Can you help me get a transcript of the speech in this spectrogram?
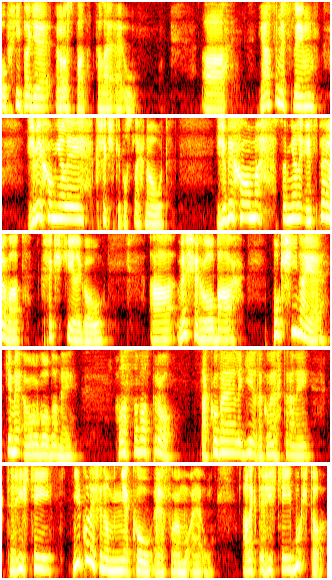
po případě rozpad celé EU. A já si myslím, že bychom měli křečky poslechnout, že bychom se měli inspirovat křečtí ligou a ve všech volbách počínaje těmi eurovolbami hlasovat pro takové lidi a takové strany, kteří chtějí nikoliv jenom měkkou reformu EU, ale kteří chtějí buď to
